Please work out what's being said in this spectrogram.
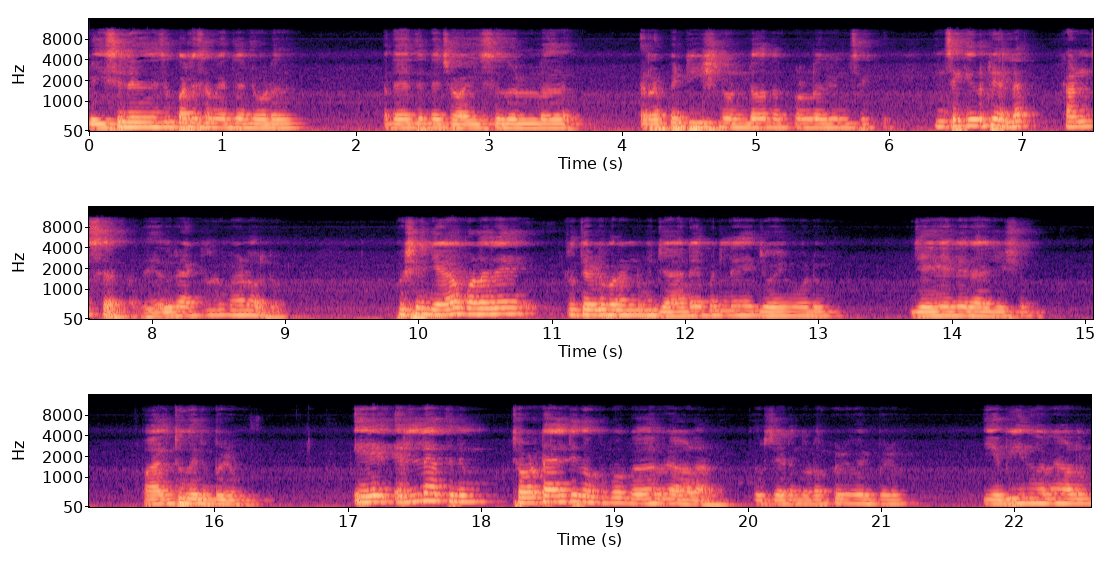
ബേസിൽ പല സമയത്ത് എന്നോട് അദ്ദേഹത്തിന്റെ ചോയ്സുകളിൽ റെപ്പറ്റീഷൻ ഉണ്ടോ എന്നൊക്കെ ഉള്ളൊരു ഇൻസെക്യൂ ഇൻസെക്യൂരിറ്റി അല്ല കൺസേൺ അത് ഏതൊരു ആക്ടർക്കും വേണമല്ലോ. പക്ഷെ ഞാൻ വളരെ കൃത്യമായിട്ട് പറയുന്നത് ജാനേമനിലെ ജോയ്മോനും ജയഹേലെ രാജേഷും പാലത്തു വരുമ്പോഴും എല്ലാത്തിനും ടോട്ടാലിറ്റി നോക്കുമ്പോൾ വേറൊരാളാണ്. തീർച്ചയായിട്ടും തുടപ്പഴി വരുമ്പോഴും എബി എന്ന് പറഞ്ഞ ആളും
